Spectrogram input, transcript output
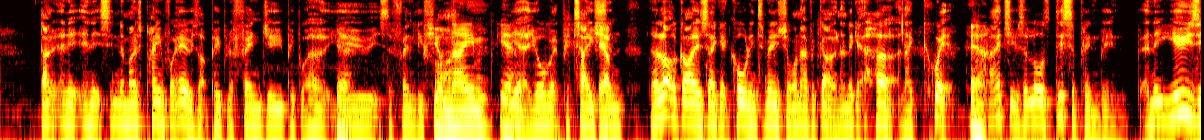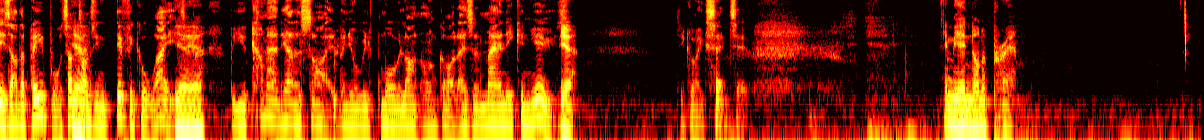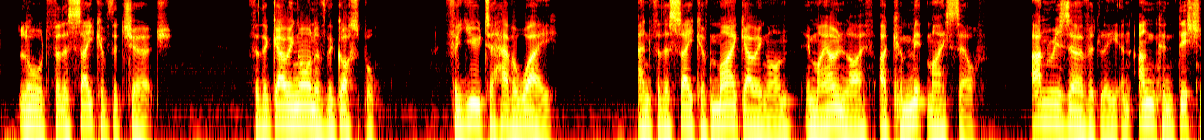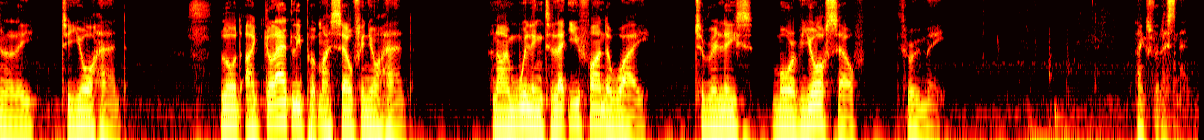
Don't and, it, and it's in the most painful areas like people offend you, people hurt Yeah. you. It's the friendly It's your name, yeah, Yeah, your reputation. And a lot of guys they get called into ministry, want to have a go, and then they get hurt and they quit. Yeah. But actually, it was the Lord's discipline being, and He uses other people sometimes in difficult ways. Yeah, but, yeah. but you come out the other side when you're more reliant on God as a man He can use. yeah. You've got to accept it. Let me end on a prayer. Lord, for the sake of the church, for the going on of the gospel, for you to have a way, and for the sake of my going on in my own life, I commit myself unreservedly and unconditionally to your hand. Lord, I gladly put myself in your hand, and I am willing to let you find a way to release more of yourself through me. Thanks for listening.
